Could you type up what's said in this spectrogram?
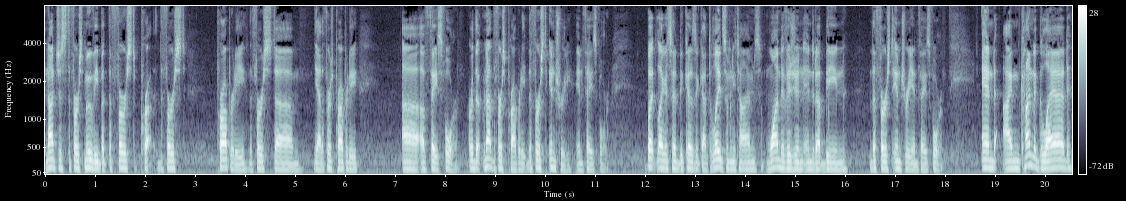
not just the first movie, but the first pro- the first property, the first um, yeah, the first property uh, of Phase Four, or the not the first property, the first entry in Phase Four. But like I said, because it got delayed so many times, WandaVision ended up being the first entry in Phase Four, and I'm kind of glad.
